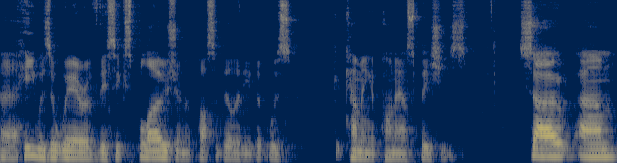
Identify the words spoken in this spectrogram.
uh, he was aware of this explosion of possibility that was coming upon our species. So, um,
